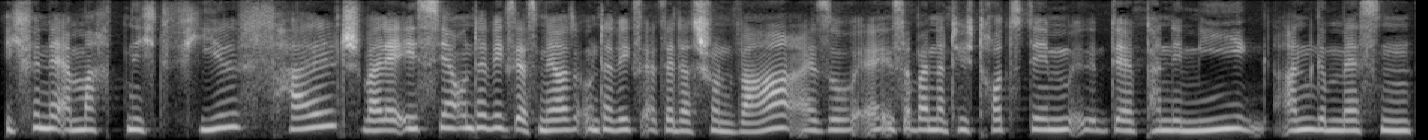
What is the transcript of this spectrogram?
Ich finde, er macht nicht viel falsch, weil er ist ja unterwegs. Er ist mehr unterwegs, als er das schon war. Also er ist aber natürlich trotzdem der Pandemie angemessen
